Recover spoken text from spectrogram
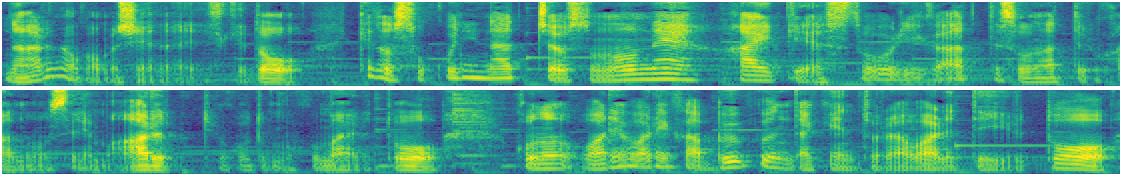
なるのかもしれないですけどけどそこになっちゃうそのね背景ストーリーがあってそうなってる可能性もあるっていうことも踏まえるとこの我々が部分だけにとらわれていると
